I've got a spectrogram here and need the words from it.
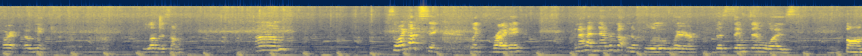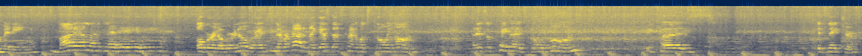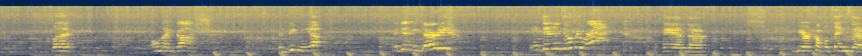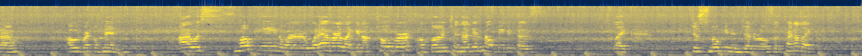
All right, that was me. Love this song. Um. So I got sick like Friday, and I had never gotten a flu where the symptom was vomiting violently over and over and over. I just never had, and I guess that's kind of what's going on. And it's okay that it's going on because it's nature. But oh my gosh, it beat me up. It did me dirty. It didn't do me right. And uh, here are a couple things that uh, I would recommend. I was smoking or whatever, like in October, a bunch, and that didn't help me because, like, just smoking in general. So try to like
